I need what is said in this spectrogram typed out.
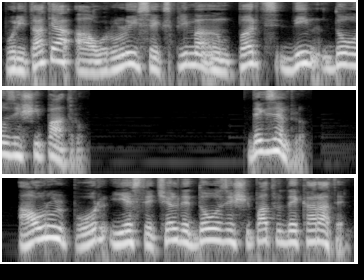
Puritatea aurului se exprimă în părți din 24. De exemplu, aurul pur este cel de 24 de carate,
